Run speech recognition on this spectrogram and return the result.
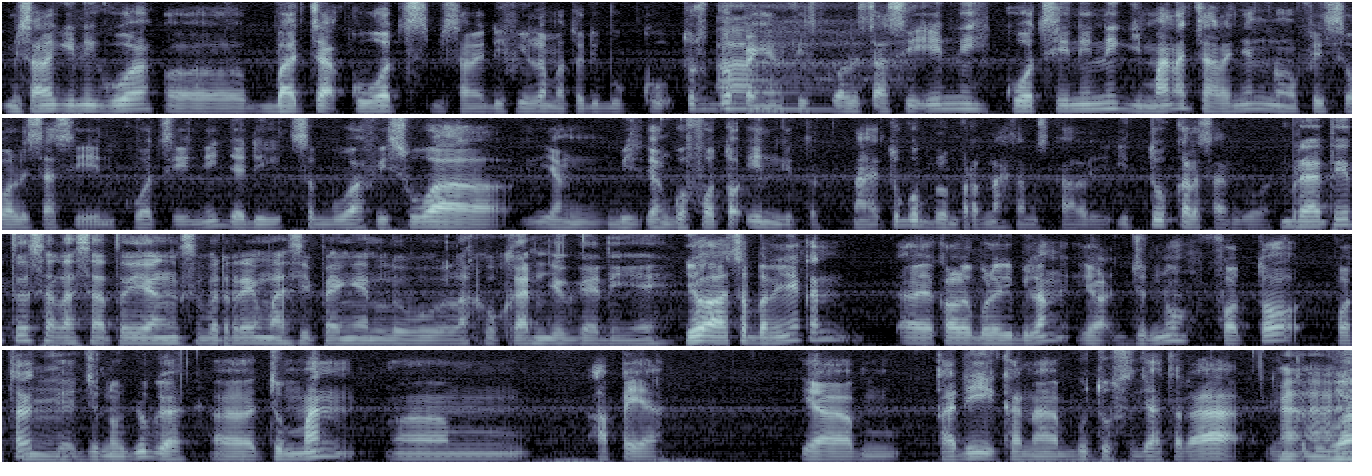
Misalnya gini gua eh, baca quotes misalnya di film atau di buku. Terus gua pengen Ah. visualisasi ini. Quotes ini nih gimana caranya ngevisualisasiin quotes ini jadi sebuah visual yang yang gua fotoin gitu. Nah, itu gua belum pernah sama sekali. Itu keresahan gua. Berarti itu salah satu yang sebenarnya masih pengen lu lakukan juga nih ya. Yo sebenarnya kan eh, kalau boleh dibilang ya jenuh foto potret Hmm. ya jenuh juga. Eh, cuman em, apa ya? Ya tadi karena butuh sejahtera. Yang Ah, kedua,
